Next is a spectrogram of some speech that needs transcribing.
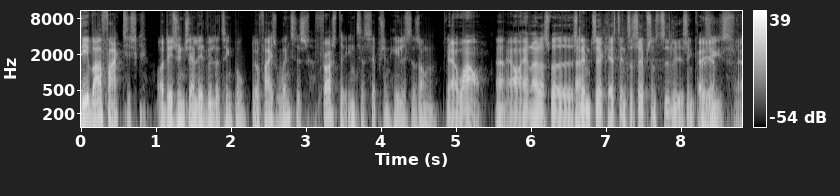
det var faktisk, og det synes jeg er lidt vildt at tænke på, det var faktisk Wentz's første interception hele sæsonen. Ja, wow. Ja. Ja. Ja, og han har ellers været slem til at kaste interceptions tidligere i sin karriere. Præcis. Ja.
